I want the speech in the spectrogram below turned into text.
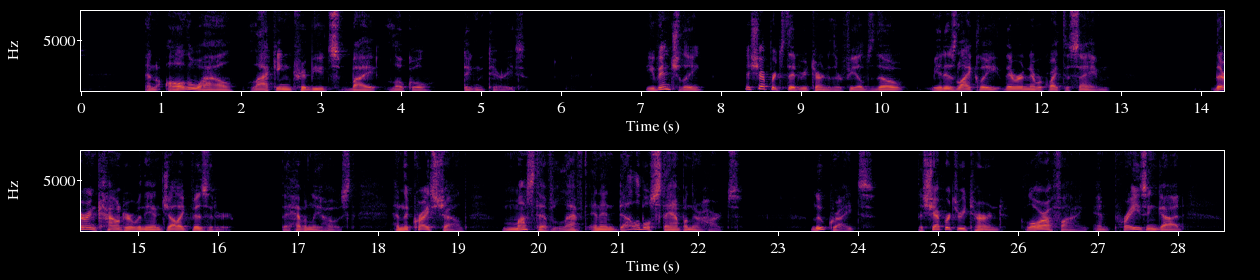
and all the while lacking tributes by local dignitaries. Eventually, the shepherds did return to their fields, though it is likely they were never quite the same. Their encounter with the angelic visitor, the heavenly host, and the Christ child must have left an indelible stamp on their hearts. Luke writes, The shepherds returned, glorifying and praising God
